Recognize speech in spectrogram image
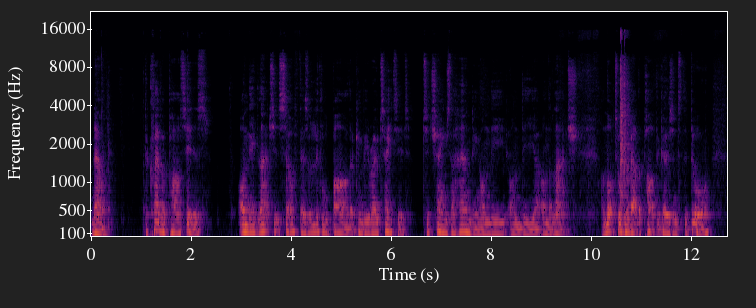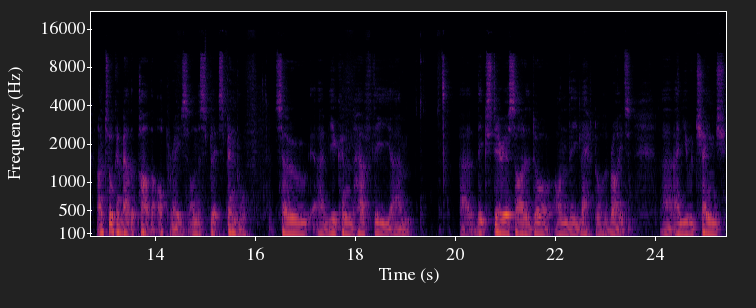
Now, the clever part is, on the latch itself, there's a little bar that can be rotated to change the handing on the on the uh, on the latch. I'm not talking about the part that goes into the door. I'm talking about the part that operates on the split spindle. So um, you can have the um, uh, the exterior side of the door on the left or the right, uh, and you would change.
